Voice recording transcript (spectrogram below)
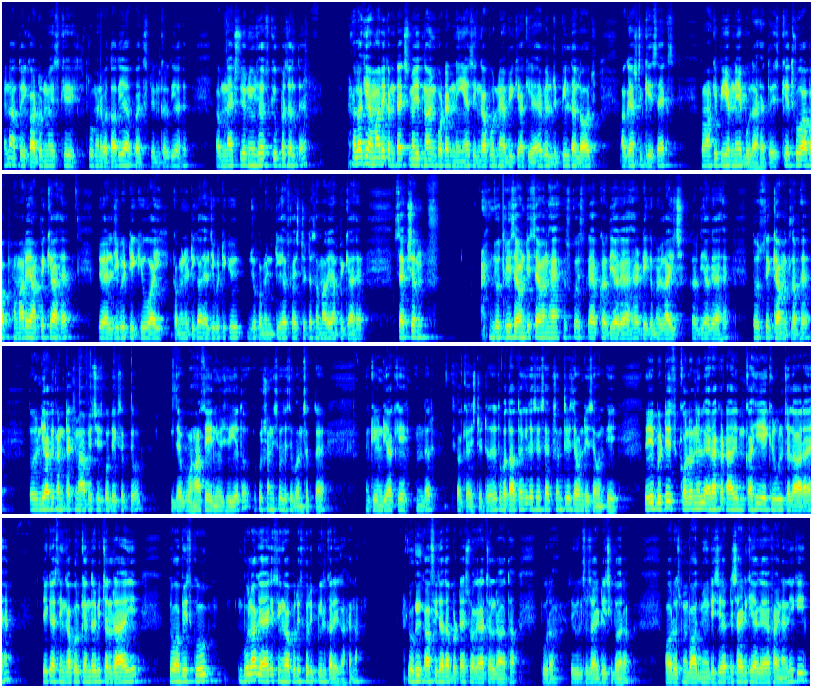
है ना? तो ये कार्टून में इसके थ्रू मैंने बता दिया, आपको एक्सप्लेन कर दिया है। अब नेक्स्ट जो न्यूज़ है, उसके ऊपर चलते हैं। हालाँकि हमारे कंटेक्स में इतना इंपॉर्टेंट नहीं है। सिंगापुर ने अभी क्या किया है? Will repeal the laws against gay sex तो वहाँ के पीएम ने बोला है। तो इसके थ्रू आप हमारे यहाँ पे क्या है? जो L G B T Q I community का एल जी कम्युनिटी है, उसका स्टेटस हमारे यहाँ पे क्या है? सेक्शन जो थ्री सेवेंटी सेवन है, उसको स्क्रैप कर दिया गया है डिकमरलाइज कर दिया गया है। तो उससे क्या मतलब है? तो इंडिया के कंटेक्स में आप इस चीज़ को देख सकते हो। जब वहाँ से न्यूज़ हुई है तो क्वेश्चन इस वजह से बन सकता है कि इंडिया के अंदर इसका क्या स्टेटस है? तो बताते हैं कि जैसे section three seventy seven A तो ये ब्रिटिश कॉलोनियल एरा का टाइम का ही एक रूल चला आ रहा है। ठीक है, सिंगापुर के अंदर भी चल रहा है ये। तो अब इसको बोला गया है कि सिंगापुर इसको रिपील करेगा, है ना? क्योंकि काफ़ी ज़्यादा प्रोटेस्ट वगैरह चल रहा था पूरा सिविल सोसाइटीज़ के द्वारा। और उसमें बाद में डिसाइड किया गया फाइनली कि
